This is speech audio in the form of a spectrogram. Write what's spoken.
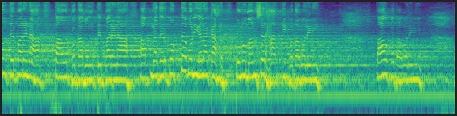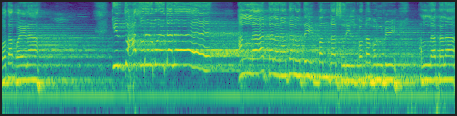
বলতে পারে না, পাও কথা বলতে পারে না। আপনাদের বক্তা বলি এলাকার কোনো মানুষের হাত কি কথা বলেনি? পাও কথা বলেনি। কথা কয় না। কিন্তু আসরের ময়দানে আল্লাহ তালার আদালতে বান্দার শরীর কথা বলবে। আল্লাহ তালা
